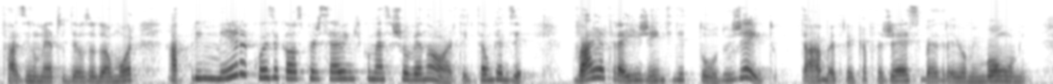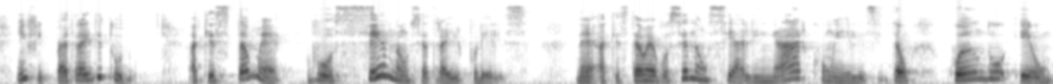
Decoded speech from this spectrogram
fazem o método deusa do amor, a primeira coisa que elas percebem é que começa a chover na horta. Então, quer dizer, vai atrair gente de todo jeito tá? Vai atrair cafajeste, vai atrair homem bom, homem. Enfim, vai atrair de tudo. A questão é você não se atrair por eles, né? A questão é você não se alinhar com eles. Então, quando eu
